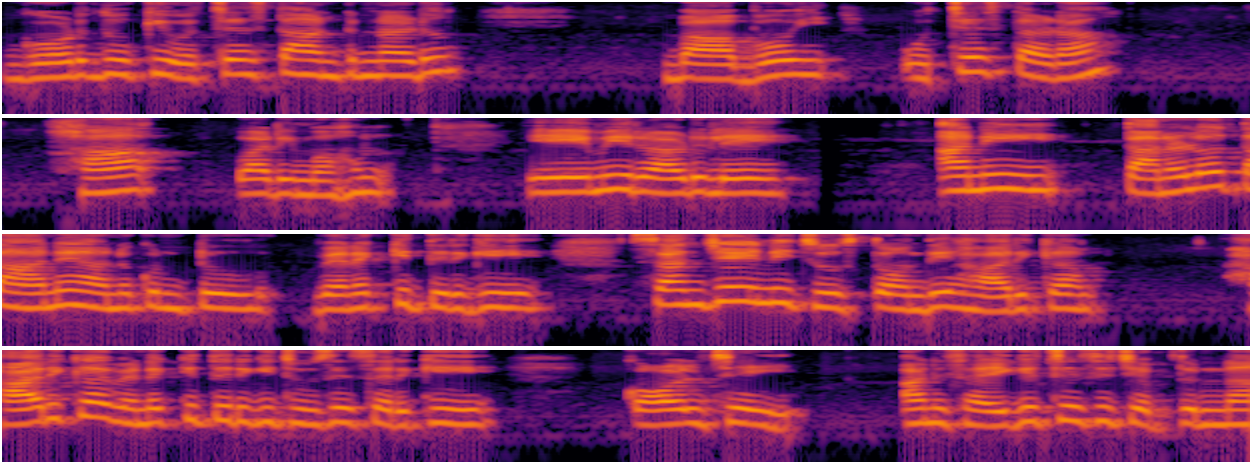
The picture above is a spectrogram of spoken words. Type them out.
గోడ దూకి వచ్చేస్తా అంటున్నాడు. బాబోయ్ వచ్చేస్తాడా? హా వాడి మొహం. ఏమీ రాడులే అని తనలో తానే అనుకుంటూ వెనక్కి తిరిగి సంజయ్ని చూస్తోంది హారిక. హారిక వెనక్కి తిరిగి చూసేసరికి కాల్ చేయి అని సైగ చేసి చెప్తున్నా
